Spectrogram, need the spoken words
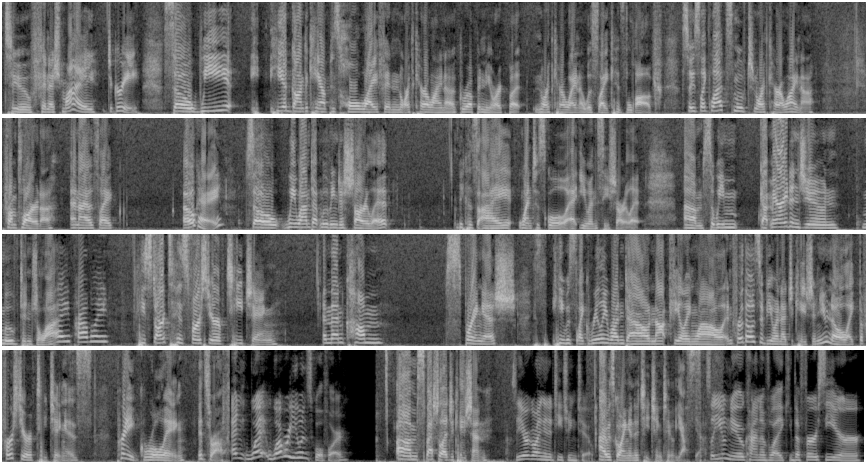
to finish my degree. So we. He, had gone to camp his whole life in North Carolina, grew up in New York, but North Carolina was like his love. So he's like, let's move to North Carolina from Florida. And I was like, okay. So we wound up moving to Charlotte because I went to school at UNC Charlotte. Um, so we m- got married in June, moved in July, probably. He starts his first year of teaching, and then come springish, he was like really run down, not feeling well. And for those of you in education, you know, like the first year of teaching is pretty grueling. It's rough. And what what were you in school for? Um, special education. So you were going into teaching too. I was going into teaching too. Yes. Yeah. So you knew kind of like the first year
